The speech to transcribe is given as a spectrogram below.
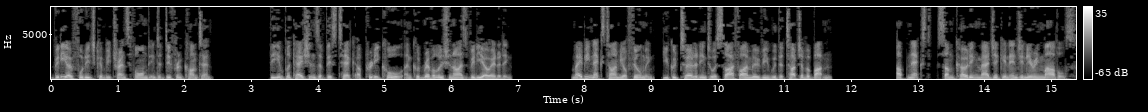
video footage can be transformed into different content. The implications of this tech are pretty cool and could revolutionize video editing. Maybe next time you're filming, you could turn it into a sci-fi movie with the touch of a button. Up next, some coding magic and engineering marvels.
